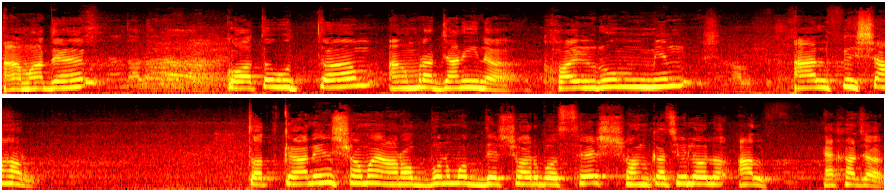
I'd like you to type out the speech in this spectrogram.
আমাদের কত উত্তম আমরা জানি না। খয়রুম মিন আলফি শাহর। তৎকালীন সময় আরব্যর মধ্যে সর্বশেষ সংখ্যা ছিল হলো আলফ, এক হাজার।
